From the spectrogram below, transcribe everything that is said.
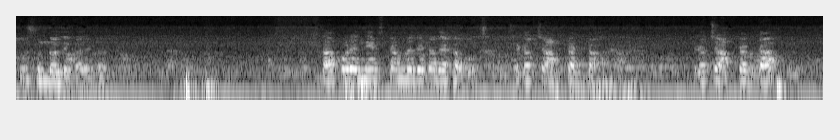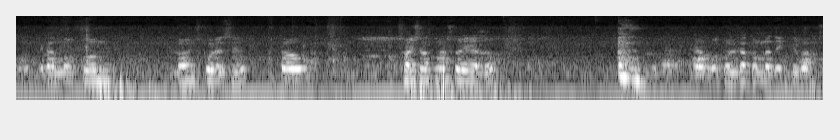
খুব সুন্দর লিকার এটা। তারপরে নেক্সট আমরা যেটা দেখাবো, সেটা হচ্ছে আফটার ডা এটা হচ্ছে আফটার ডা এটা নতুন লঞ্চ করেছে তো ছয় সাত মাস হয়ে গেল। এটা বোতলটা তোমরা দেখতে পাচ্ছ।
